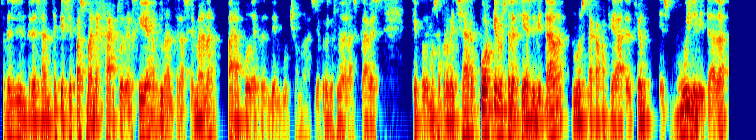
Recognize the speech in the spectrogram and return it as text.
Entonces es interesante que sepas manejar tu energía durante la semana para poder rendir mucho más. Yo creo que es una de las claves que podemos aprovechar porque nuestra energía es limitada, nuestra capacidad de atención es muy limitada,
